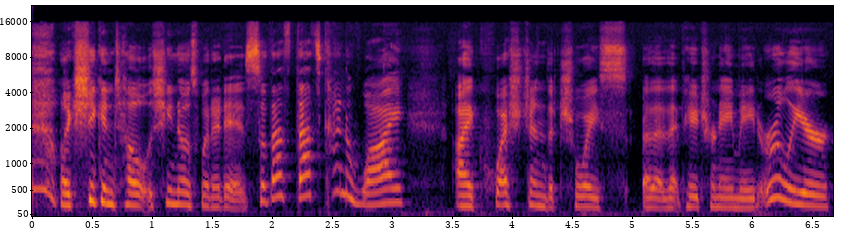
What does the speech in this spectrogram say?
like she can tell, she knows what it is. So that's that's kind of why I questioned the choice uh, that Patron A made earlier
